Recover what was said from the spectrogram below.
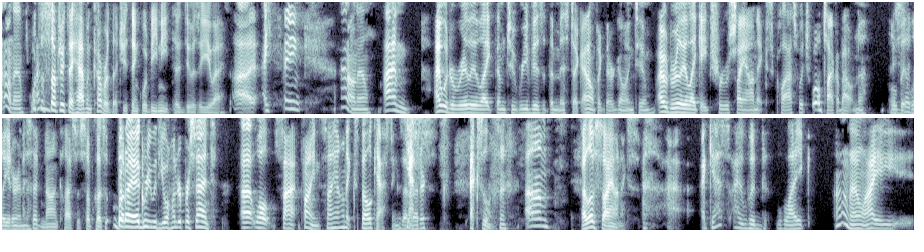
I don't know. What's I'm- a subject they haven't covered that you think would be neat to do as a UA? Uh, I think I don't know. I'm. I would really like them to revisit the Mystic. I don't think they're going to. I would really like a true Psionics class, which we'll talk about in a little bit later. In I the, said non-class or subclass, but I agree with you 100%. uh, well, psi- fine. Psionic spellcasting is that yes. Excellent. Um, I love psionics. I I guess I would like I don't know I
